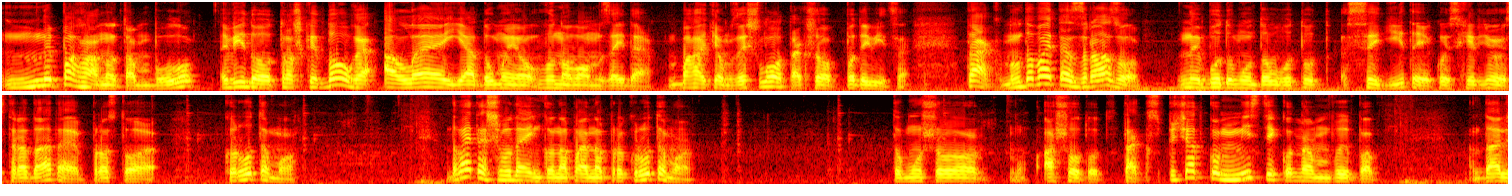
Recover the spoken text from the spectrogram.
непогано там було. Відео трошки довге, але я думаю, воно вам зайде. Багатьом зайшло, так що подивіться. Так, ну давайте зразу не будемо довго тут сидіти, якоюсь херньою страдати, просто крутимо. Давайте швиденько, напевно, прокрутимо. Тому що, ну, а що тут? Так, спочатку містику нам випав. Далі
